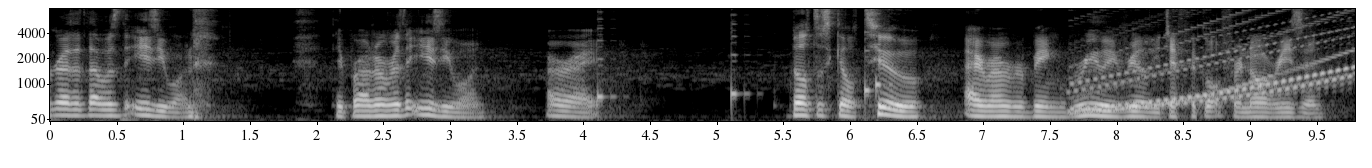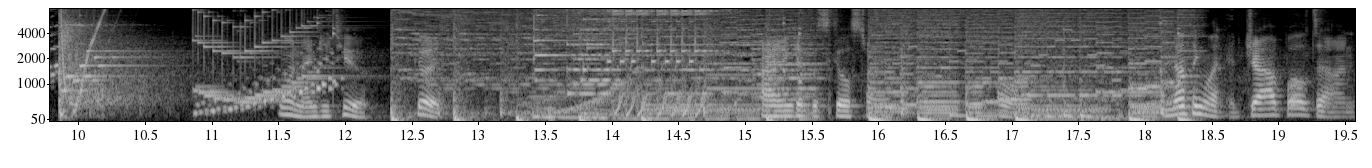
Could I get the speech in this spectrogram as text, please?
Forgot that that was the easy one. they brought over the easy one. Alright. Built to Scale 2, I remember being really, really difficult for no reason. Oh, 92. Good. I didn't get the skill star. Oh well. Nothing like a job well done.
